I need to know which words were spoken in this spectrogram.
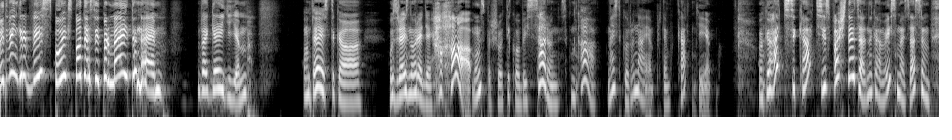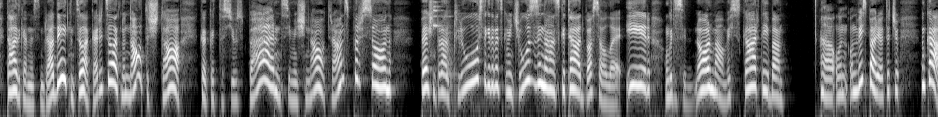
bet viņi grib visus puikas pataisīt par meitenēm! Vai gejiem. Un te es tā kā uzreiz norēģēju, ha, mums par šo tikko bija saruna. Saku, nu kā, mēs tikko runājām par tiem kaķiem. Un kaķis ir kaķis. Jūs paši teicāt, nu, kā visi mēs esam tādi, kā mēs esam radīti, un cilvēki arī cilvēki. Nu, nav tas tā, ka, ka tas jūsu bērns, ja viņš nav transpersona, pēkšņi prātā kļūst tikai tāpēc, ka viņš uzzinās, ka tāda pasaulē ir, un ka tas ir normāli, viss kārtībā. Un, un vispār jau taču, nu kā,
